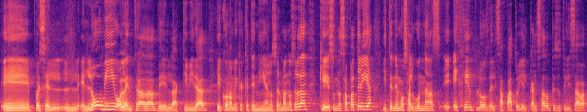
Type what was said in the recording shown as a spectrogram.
eh, pues el, lobby o la entrada de la actividad económica que tenían los hermanos Cerdán, que es una zapatería, y tenemos algunos eh, ejemplos del zapato y el calzado que se utilizaba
